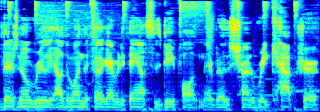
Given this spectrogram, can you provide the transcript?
there's no really other one. They feel like everything else is default, and everyone's trying to recapture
